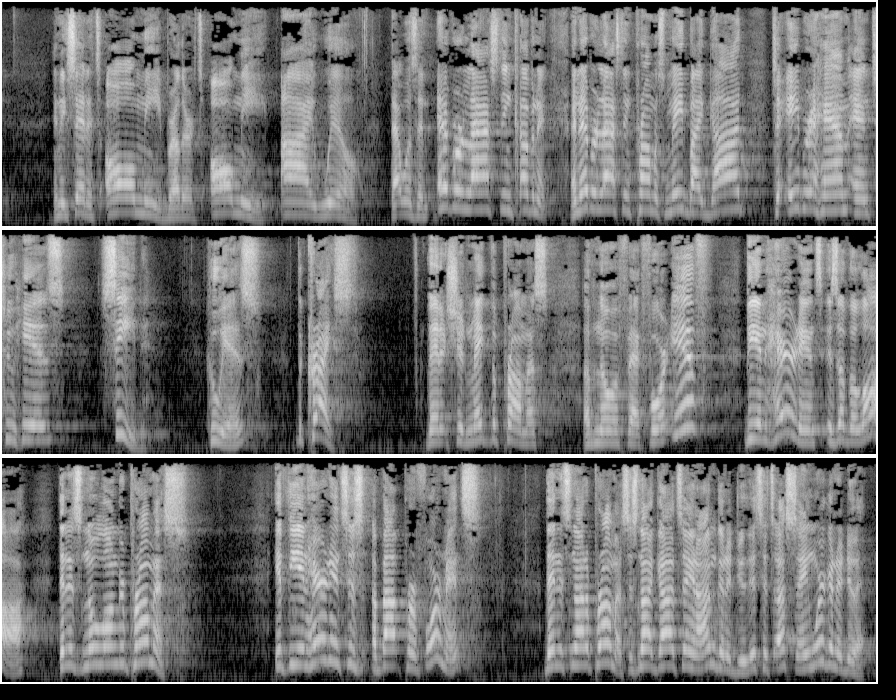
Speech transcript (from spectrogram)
And he said, It's all me, brother. It's all me. I will. That was an everlasting covenant, an everlasting promise made by God to Abraham and to his seed, who is the Christ, that it should make the promise of no effect. For if the inheritance is of the law, then it's no longer promise. If the inheritance is about performance, then it's not a promise. It's not God saying, I'm going to do this. It's us saying, we're going to do it.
